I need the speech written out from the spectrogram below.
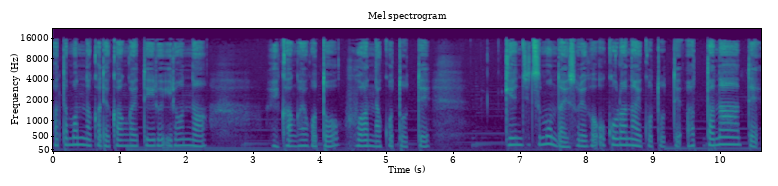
頭の中で考えているいろんな考え事不安なことって現実問題それが起こらないことってあったなーって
